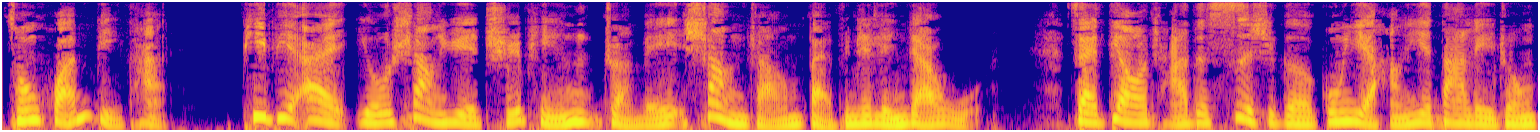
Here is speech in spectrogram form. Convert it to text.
从环比看，PPI 由上月持平转为上涨百分之零点五。在调查的四十个工业行业大类中，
